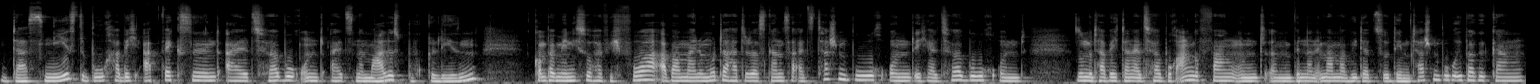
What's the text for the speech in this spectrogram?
Das nächste Buch habe ich abwechselnd als Hörbuch und als normales Buch gelesen. Kommt bei mir nicht so häufig vor, aber meine Mutter hatte das Ganze als Taschenbuch und ich als Hörbuch und somit habe ich dann als Hörbuch angefangen und ähm, bin dann immer mal wieder zu dem Taschenbuch übergegangen.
